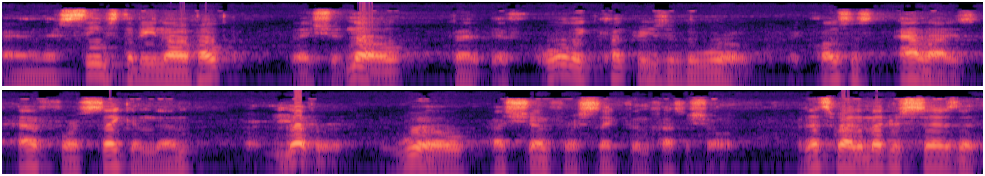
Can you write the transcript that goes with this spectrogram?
and there seems to be no hope, they should know that if all the countries of the world, closest allies, have forsaken them, never will Hashem forsake them, And that's why the Medrash says that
